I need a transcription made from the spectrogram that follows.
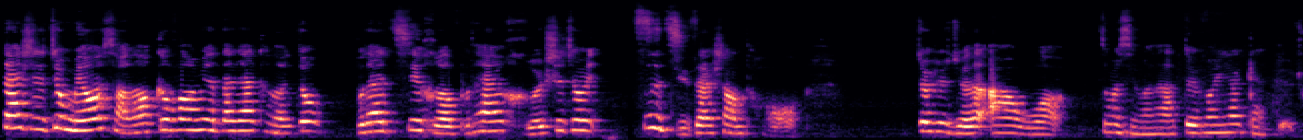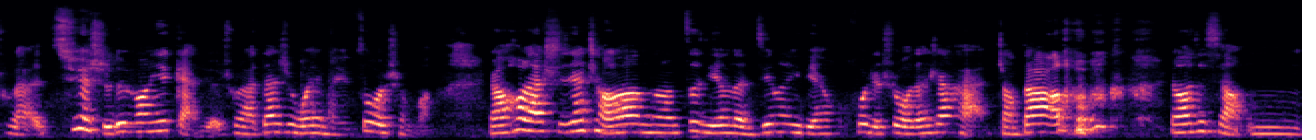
但是就没有想到各方面大家可能都不太契合，不太合适，就自己在上头，就是觉得啊，我这么喜欢他，对方应该感觉出来。确实，对方也感觉出来，但是我也没做什么。然后后来时间长了呢，自己冷静了一点，或者是我在上海长大了，然后就想，嗯。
